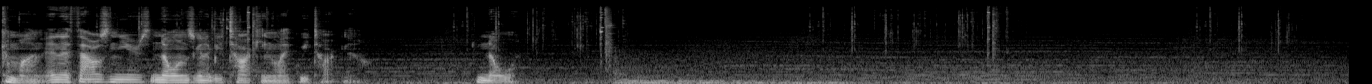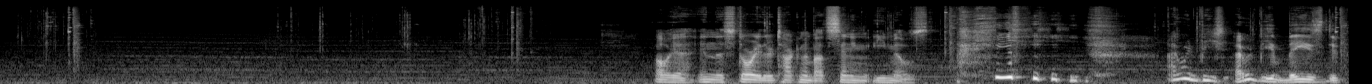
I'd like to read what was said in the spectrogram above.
Come on, in a thousand years, no one's gonna be talking like we talk now. No one. Oh yeah, in the story they're talking about sending emails. I would be I would be amazed if,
